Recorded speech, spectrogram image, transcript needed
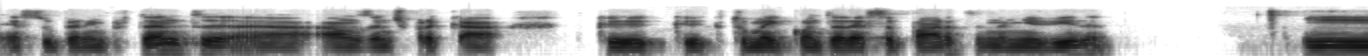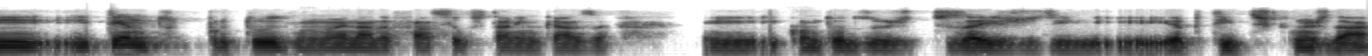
é super importante. Há, há, uns anos para cá que, que, que, tomei conta dessa parte na minha vida e, e tento por tudo. Não é nada fácil estar em casa e, e com todos os desejos e, e, apetites que nos dá,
